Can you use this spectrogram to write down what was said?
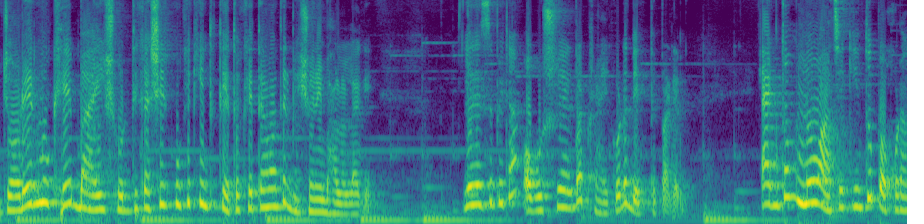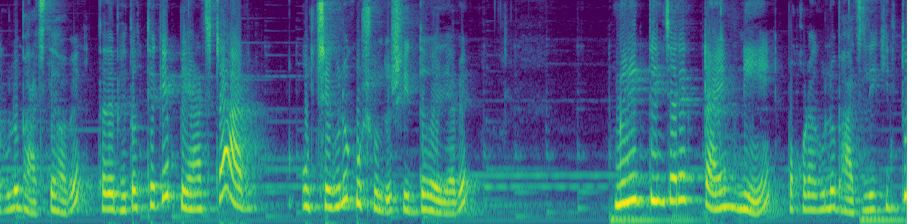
জ্বরের মুখে বা এই সর্দি কাশির মুখে কিন্তু তেতো খেতে আমাদের ভীষণই ভালো লাগে। এই রেসিপিটা অবশ্যই একবার ট্রাই করে দেখতে পারেন। একদম লো আছে কিন্তু পকোড়াগুলো ভাজতে হবে। তাদের ভেতর থেকে পেঁয়াজটা আর উচ্ছেগুলো খুব সুন্দর সিদ্ধ হয়ে যাবে। মিনিট তিন চারেক টাইম নিয়ে পকোড়াগুলো ভাজলে কিন্তু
